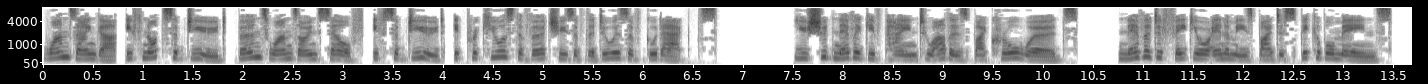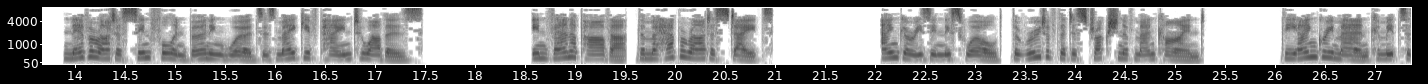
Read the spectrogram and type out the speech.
One's anger, if not subdued, burns one's own self, if subdued, it procures the virtues of the doers of good acts. You should never give pain to others by cruel words. Never defeat your enemies by despicable means. Never utter sinful and burning words as may give pain to others. In Vanaparva, the Mahabharata states, Anger is in this world, the root of the destruction of mankind. The angry man commits a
